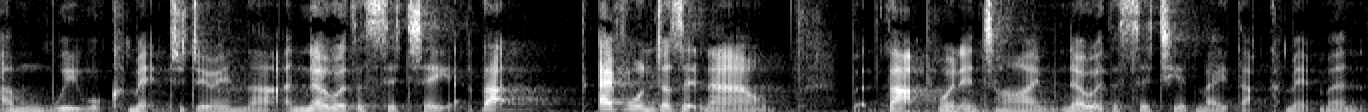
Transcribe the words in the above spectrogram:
And we will commit to doing that. And no other city, that everyone does it now. But at that point in time, no other city had made that commitment.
